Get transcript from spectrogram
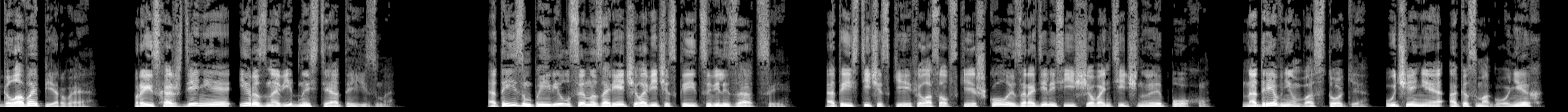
Глава первая. Происхождение и разновидности атеизма. Атеизм появился на заре человеческой цивилизации. Атеистические философские школы зародились еще в античную эпоху. На Древнем Востоке учение о космогониях,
